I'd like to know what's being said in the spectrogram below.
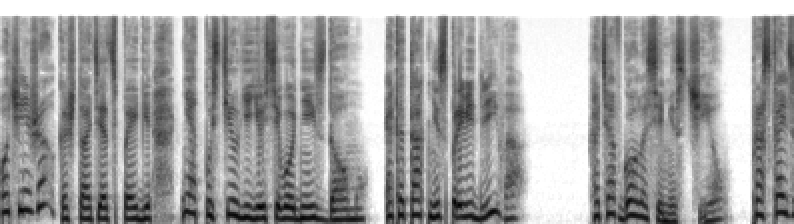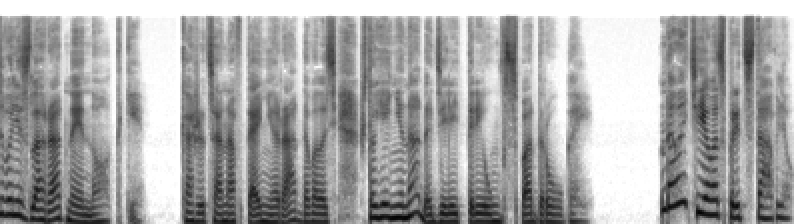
Очень жалко, что отец Пегги не отпустил ее сегодня из дому. Это так несправедливо. Хотя в голосе мисс Чил проскальзывали злорадные нотки. Кажется, она втайне радовалась, что ей не надо делить триумф с подругой. «Давайте я вас представлю»,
